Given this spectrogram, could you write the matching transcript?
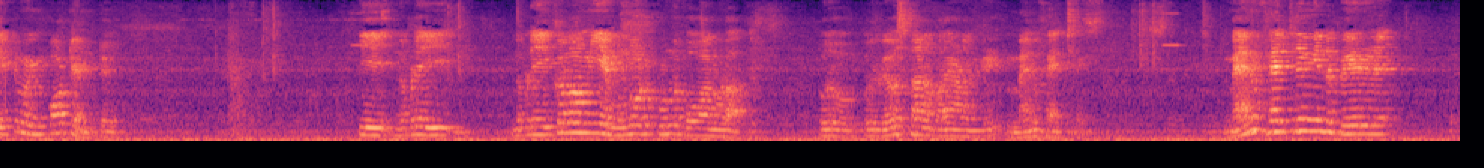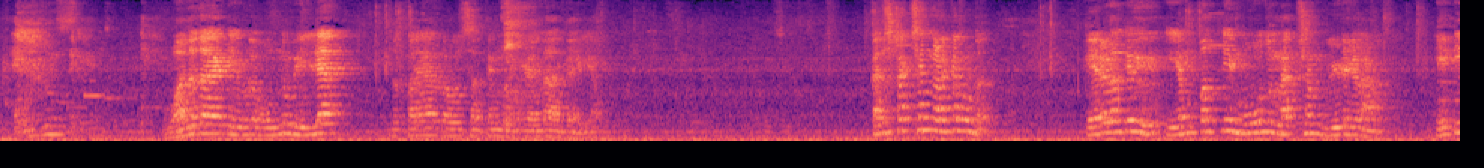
ഏറ്റവും ഇമ്പോർട്ടന്റ് ഈ നമ്മുടെ ഈ നമ്മുടെ ഇക്കണോമിയെ മുന്നോട്ട് കൊണ്ടുപോകാനുള്ള ഒരു ഒരു വ്യവസ്ഥ പറയുകയാണെങ്കിൽ മാനുഫാക്ചറിങ് മാനുഫാക്ചറിങ്ങിന്റെ പേരിൽ വലുതായിട്ട് ഇവിടെ ഒന്നുമില്ല എന്ന് പറയാനുള്ള സത്യം നമുക്ക് എല്ലാവർക്കും അറിയാം. കൺസ്ട്രക്ഷൻ നടക്കുന്നുണ്ട്. കേരളത്തിൽ എൺപത്തി മൂന്ന് ലക്ഷം വീടുകളാണ്. Eighty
